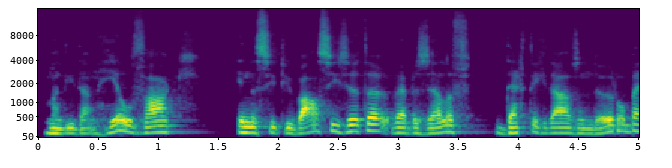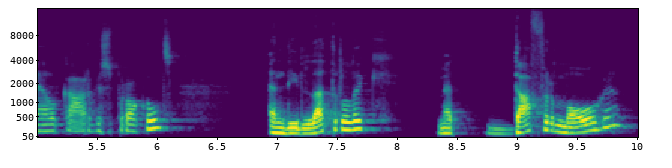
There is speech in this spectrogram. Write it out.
maar die dan heel vaak in de situatie zitten, we hebben zelf 30.000 euro bij elkaar gesprokkeld, en die letterlijk met dat vermogen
